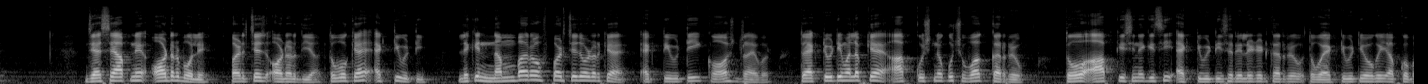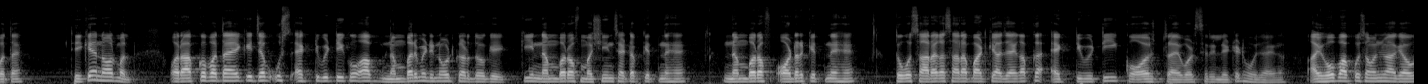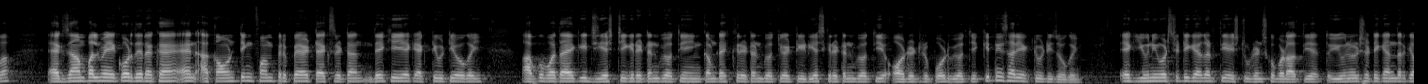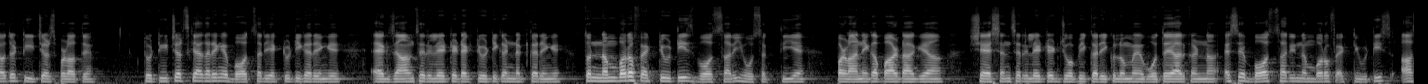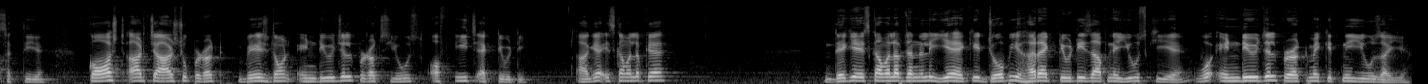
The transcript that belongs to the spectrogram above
जैसे आपने ऑर्डर बोले परचेज ऑर्डर दिया तो वो क्या है? एक्टिविटी लेकिन नंबर ऑफ़ परचेज ऑर्डर क्या है? एक्टिविटी कॉस्ट ड्राइवर तो एक्टिविटी मतलब क्या है? आप कुछ ना कुछ वर्क कर रहे हो। तो आप किसी न किसी एक्टिविटी से रिलेटेड कर रहे हो तो वो एक्टिविटी हो गई, आपको पता है। ठीक है नॉर्मल और आपको पता है कि जब उस एक्टिविटी को आप नंबर में डिनोट कर दोगे कि नंबर ऑफ़ मशीन सेटअप कितने हैं नंबर ऑफ़ ऑर्डर कितने हैं तो वो सारा का सारा पार्ट क्या आ जाएगा? आपका एक्टिविटी कॉस्ट ड्राइवर से रिलेटेड हो जाएगा। आई होप आपको समझ में आ गया होगा। एग्ज़ाम्पल में एक और दे रखा है an accounting form prepare tax return देखिए, एक एक्टिविटी हो गई। आपको पता है कि जीएसटी की रिटर्न भी होती है इनकम टैक्स की रिटर्न भी होती है टीडीएस की रिटर्न भी होती है ऑडिट रिपोर्ट भी होती है, कितनी सारी एक्टिविटीज़ हो गई। एक यूनिवर्सिटी क्या करती है स्टूडेंट्स को पढ़ाती है। तो यूनिवर्सिटी के अंदर क्या होता है टीचर्स पढ़ाते हैं। तो टीचर्स क्या करेंगे, बहुत सारी एक्टिविटी करेंगे। एग्ज़ाम से रिलेटेड एक्टिविटी कंडक्ट करेंगे। तो नंबर ऑफ़ एक्टिविटीज़ बहुत सारी हो सकती है। पढ़ाने का पार्ट आ गया सेशन से रिलेटेड जो भी करिकुलम है, वो तैयार करना, ऐसे बहुत सारी नंबर ऑफ़ एक्टिविटीज़ आ सकती है। Cost are charge to product based on individual products use of each activity आ गया, इसका मतलब क्या है? देखिए, इसका मतलब जनरली ये है कि जो भी हर एक्टिविटीज़ आपने यूज़ की है वो इंडिविजुअल प्रोडक्ट में कितनी यूज़ आई है?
